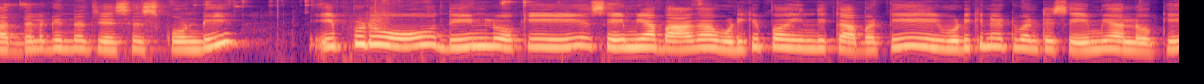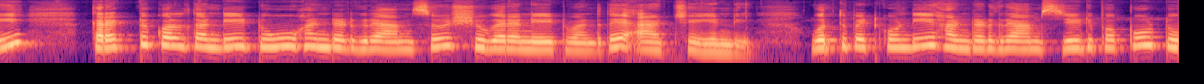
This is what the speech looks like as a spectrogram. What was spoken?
బద్దల కింద చేసేసుకోండి. ఇప్పుడు దీనిలోకి సేమియా బాగా ఉడికిపోయింది కాబట్టి ఉడికినటువంటి సేమియాలోకి కరెక్ట్ కొలతండి టూ హండ్రెడ్ గ్రామ్స్ షుగర్ అనేటువంటిది యాడ్ చేయండి. గుర్తుపెట్టుకోండి హండ్రెడ్ గ్రామ్స్ జీడిపప్పు two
